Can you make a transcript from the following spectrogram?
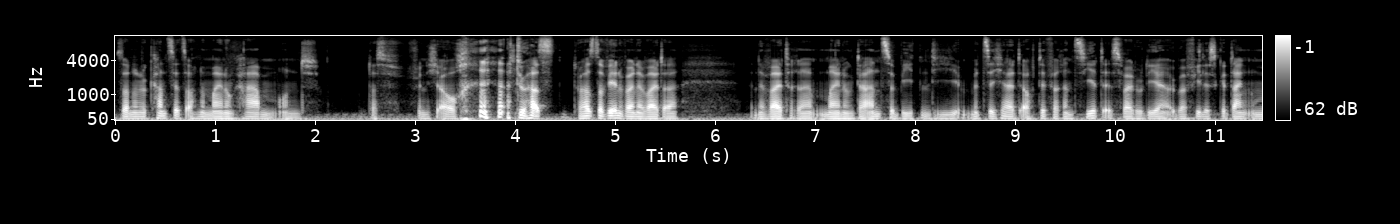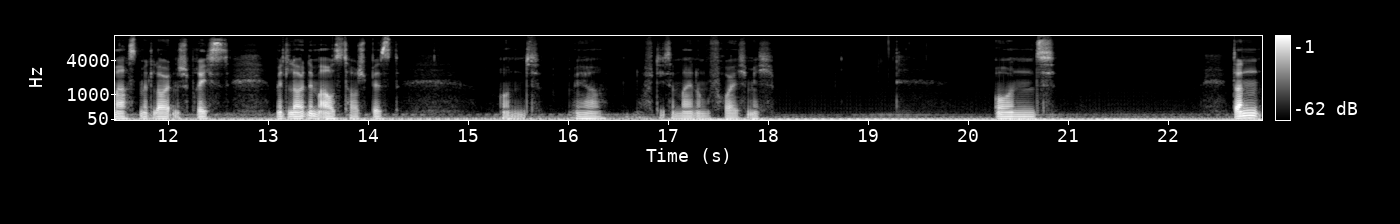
Sondern du kannst jetzt auch eine Meinung haben und das finde ich auch. du, hast, du hast auf jeden Fall eine, weiter, eine weitere Meinung da anzubieten, die mit Sicherheit auch differenziert ist, weil du dir über vieles Gedanken machst, mit Leuten sprichst, mit Leuten im Austausch bist. Und ja, auf diese Meinung freue ich mich. Und dann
